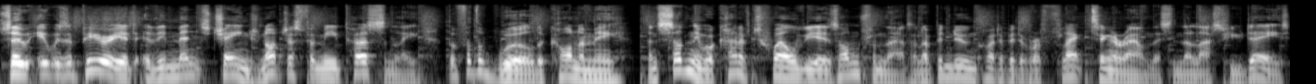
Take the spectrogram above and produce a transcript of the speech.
so it was a period of immense change, not just for me personally, but for the world economy. And suddenly we're kind of 12 years on from that, and I've been doing quite a bit of reflecting around this in the last few days,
